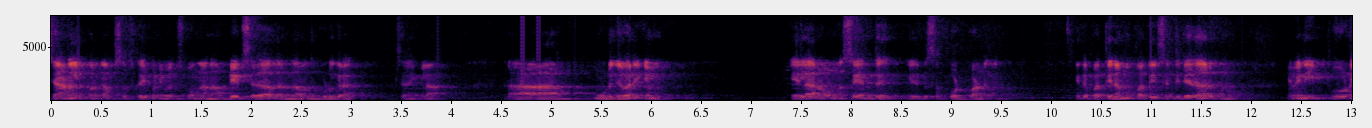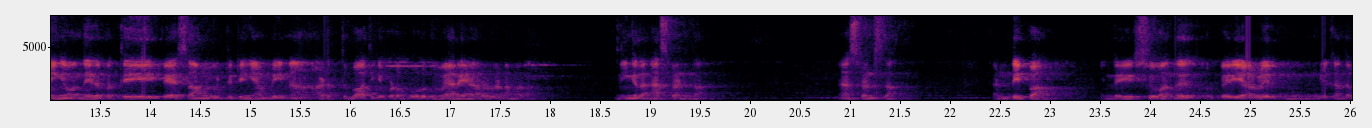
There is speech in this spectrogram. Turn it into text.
சேனலுக்கு மறக்காமல் சப்ஸ்கிரைப் பண்ணி வச்சுக்கோங்க. நான் அப்டேட்ஸ் ஏதாவது இருந்தால் வந்து கொடுக்குறேன். சரிங்களா? முடிஞ்ச வரைக்கும் எல்லாரும் ஒன்று சேர்ந்து இதுக்கு சப்போர்ட் பண்ணுங்கள் இதை பற்றி நம்ம பதிவு செஞ்சுட்டே தான் இருக்கணும். ஐ மீன் இப்போ நீங்கள் வந்து இதை பற்றி பேசாமல் விட்டுட்டீங்க அப்படின்னா அடுத்து பாதிக்கப்பட போகிறதும் வேறு யாரும் இல்லை நம்ம தான். நீங்கள் தான் ஆஸ்பிரண்ட் தான். ஆஸ்பிரண்ட்ஸ் தான். கண்டிப்பாக இந்த இஷ்யூ வந்து ஒரு பெரிய அளவில் இருக்கும். உங்களுக்கு அந்த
